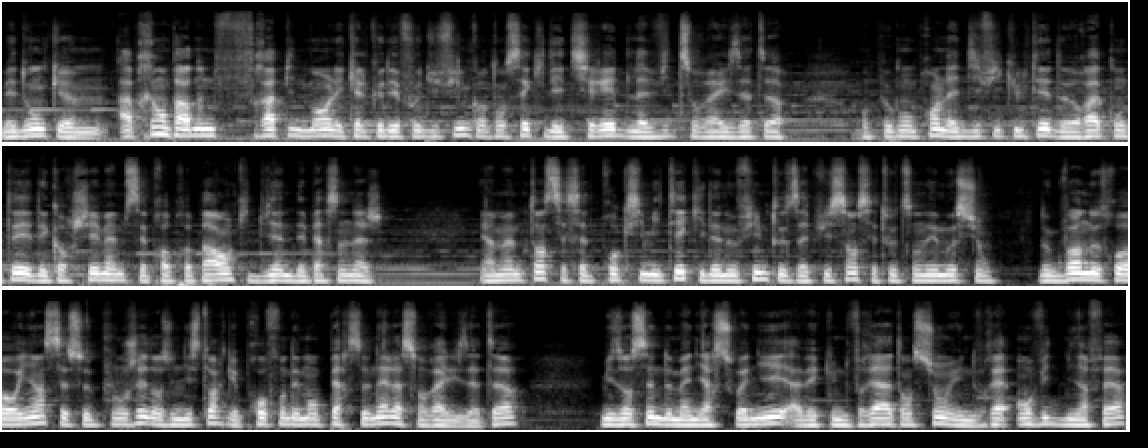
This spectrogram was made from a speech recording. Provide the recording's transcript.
Mais donc, euh, après, on pardonne rapidement les quelques défauts du film quand on sait qu'il est tiré de la vie de son réalisateur on peut comprendre la difficulté de raconter et d'écorcher même ses propres parents qui deviennent des personnages. Et en même temps, c'est cette proximité qui donne au film toute sa puissance et toute son émotion. Donc voir Notre Orient, c'est se plonger dans une histoire qui est profondément personnelle à son réalisateur, mise en scène de manière soignée, avec une vraie attention et une vraie envie de bien faire,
